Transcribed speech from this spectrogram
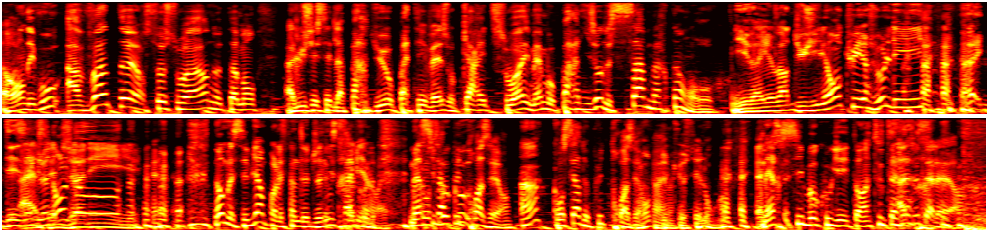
Rendez-vous à 20h ce soir, notamment à l'UGC de la Pardieu, au Pâté-Vez, au Carré de Soie et même au Paradiso de Saint-Martin-en-Haut. Il va y avoir du gilet en cuir, je vous le dis. Avec des Ah, aigles c'est dans le Johnny. dos. non, mais c'est bien pour les fans de Johnny. c'est Très très bien. cool. ouais. Merci Concert de beaucoup. plus de 3 heures. Hein? Concert de plus de 3 heures. Quand même. Dieu, c'est long. hein. Merci beaucoup Gaëtan. Tout à À tout à l'heure.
